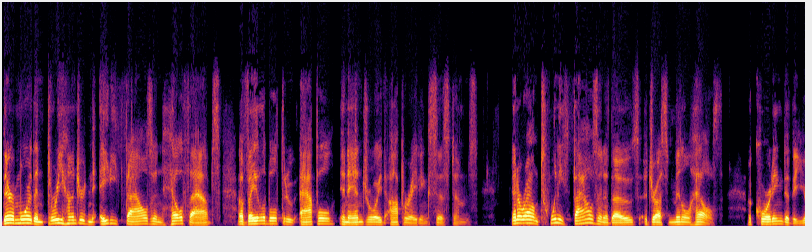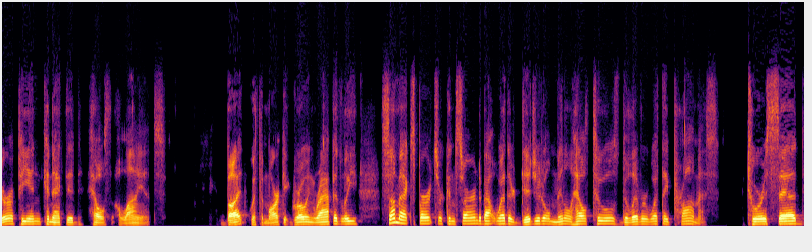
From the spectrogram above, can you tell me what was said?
there are more than 380,000 health apps available through Apple and Android operating systems, and around 20,000 of those address mental health, according to the European Connected Health Alliance. But with the market growing rapidly, some experts are concerned about whether digital mental health tools deliver what they promise. Torous said,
